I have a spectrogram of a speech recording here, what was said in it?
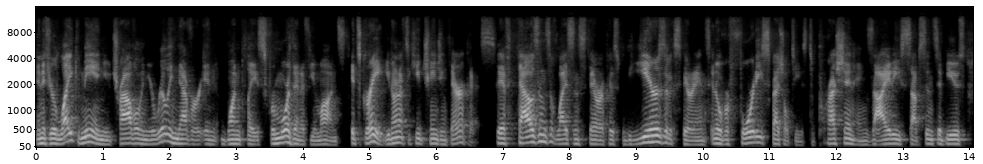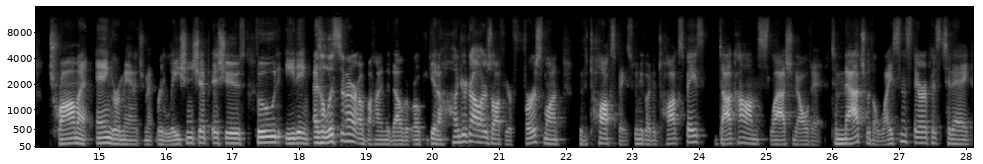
And if you're like me and you travel and you're really never in one place for more than a few months, it's great. You don't have to keep changing therapists. They have thousands of licensed therapists with years of experience in over 40 specialties depression, anxiety, substance abuse, trauma, anger management, relationship issues, food, eating. As a listener of Behind the Velvet Rope, you get $100 off your first month with Talkspace when you go to Talkspace.com slash velvet. To match with a licensed therapist today,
